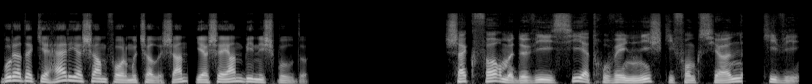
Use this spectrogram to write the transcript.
Buradaki her yaşam formu çalışan, yaşayan bir niş buldu. Chaque forme de vie ici a trouvé une niche qui fonctionne, qui vit.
